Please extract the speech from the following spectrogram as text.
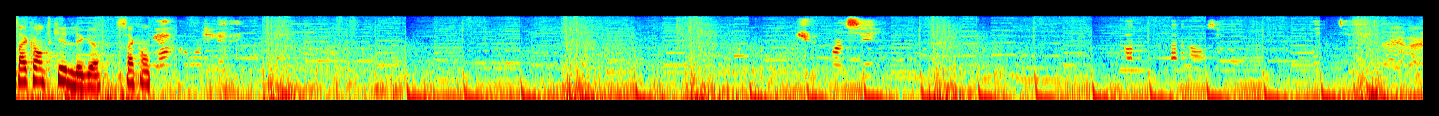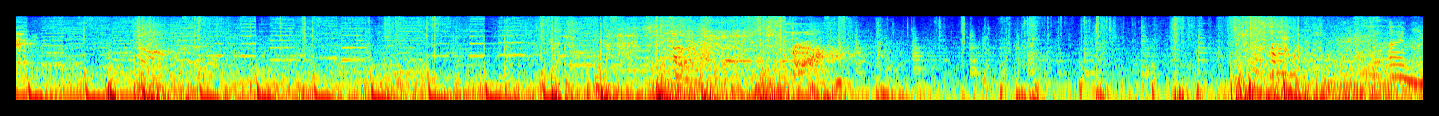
50 kills, les gars. 50. Regarde comment j'ai fait. Je suis coincé. Ah, ah non, c'est bon. What the fuck? I'm on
